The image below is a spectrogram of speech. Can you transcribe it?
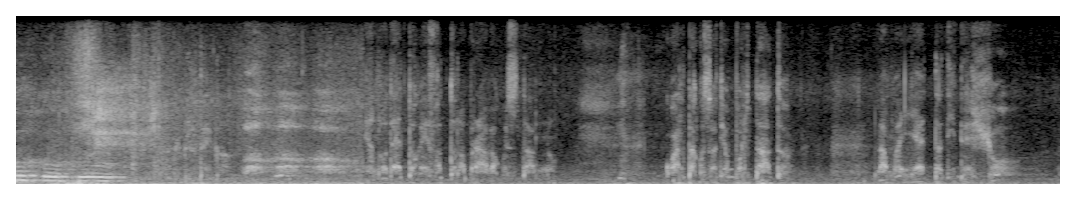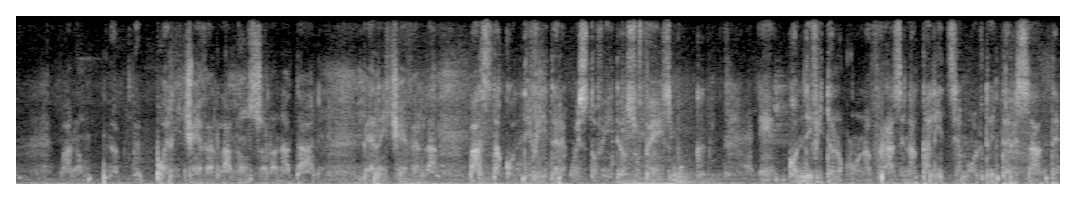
Biblioteca. Mi hanno detto che hai fatto la brava quest'anno. Guarda cosa ti ho portato. La maglietta di The Show. Ma non, puoi riceverla non solo a Natale. Per riceverla basta condividere questo video su Facebook. E condividelo con una frase natalizia molto interessante.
